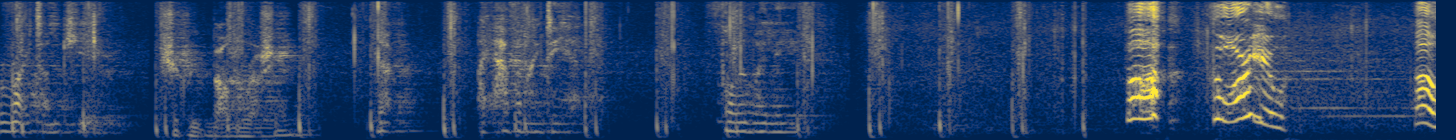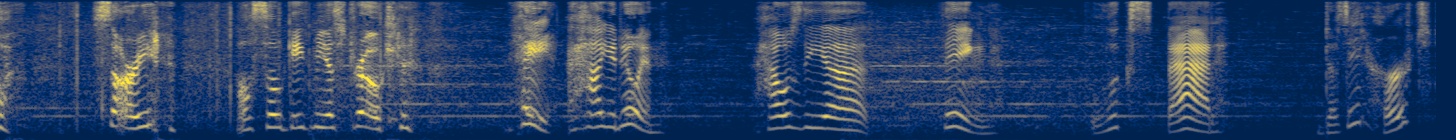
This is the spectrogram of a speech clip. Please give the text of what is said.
Right on cue. Should we bum rush him? No, I have an idea. Follow my lead. Ah! Who are you? Oh, sorry. Also gave me a stroke. hey, how you doing? How's the, uh, thing? Looks bad. Does it hurt?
